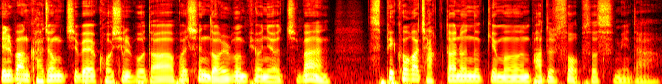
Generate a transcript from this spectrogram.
일반 가정집의 거실보다 훨씬 넓은 편이었지만 스피커가 작다는 느낌은 받을 수 없었습니다.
